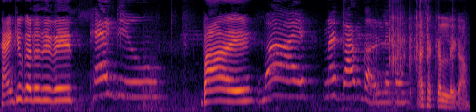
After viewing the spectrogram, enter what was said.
थैंक यू कर दो दिविद थैंक यू बाय बाय मैं काम कर लेता हूँ। अच्छा कर ले काम।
